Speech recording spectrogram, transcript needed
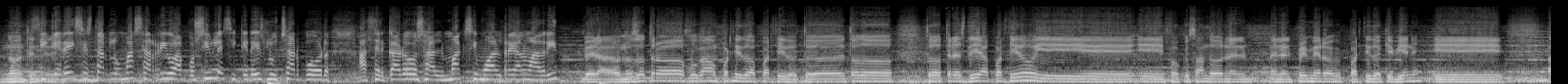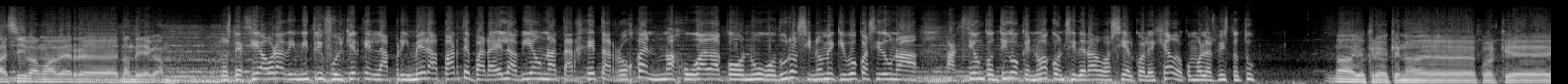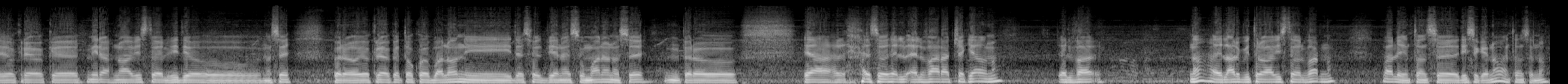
No. Si queréis estar lo más arriba posible, si queréis luchar por acercaros al máximo al Real Madrid, Verá, nosotros jugamos partido a partido, todo, todo, todo tres días partido y, y focusando en el, en el primer partido que viene y así vamos a ver eh, dónde llegamos. nos decía ahora Dimitri Fulquier que en la primera parte para él había una tarjeta roja en una jugada con Hugo Duro, si no me equivoco ha sido una acción contigo que no ha considerado así el colegiado, ¿cómo lo has visto tú? No, yo creo que no, eh, porque yo creo que, mira, no ha visto el vídeo, no sé, pero yo creo que tocó el balón y después viene su mano, no sé, pero ya, eso el, el VAR ha chequeado, ¿no? El VAR, ¿no? El árbitro ha visto el VAR, ¿no? Vale, entonces dice que no, entonces no.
